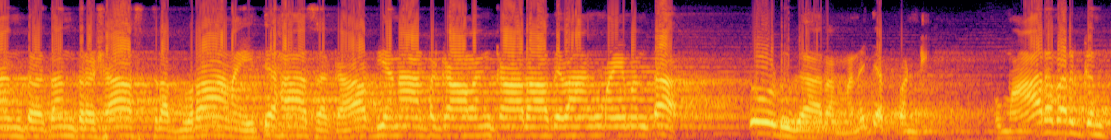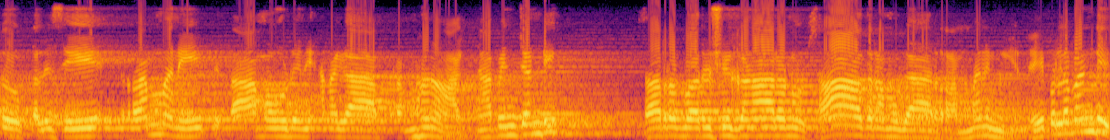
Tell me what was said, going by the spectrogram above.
మంత్ర తంత్ర శాస్త్ర పురాణ ఇతిహాస కావ్య నాటక అలంకారాది వాంగ్మయమంతా తోడుగా రమ్మని చెప్పండి. కుమారవర్గంతో కలిసి రమ్మని పితామహుడిని అనగా బ్రహ్మను ఆజ్ఞాపించండి. సర్వ ఋషిగణాలను సాదరముగా రమ్మని మీరే పిలవండి.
